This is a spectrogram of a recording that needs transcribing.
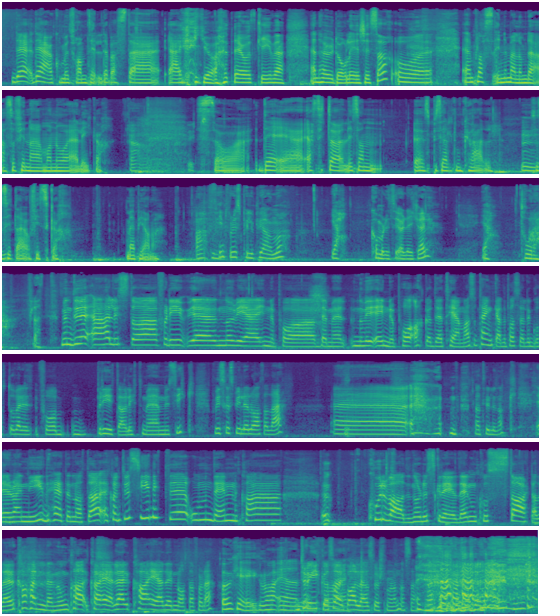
det, det jeg har kommet fram til. Det beste jeg gjør, det er å skrive en haug dårlige skisser, og en plass innimellom der så finner man noe jeg liker. Ja. Så det er Jeg sitter litt sånn eh, spesielt om kvelden, mm. så sitter jeg og fisker med piano. Ah, fint, for du spiller piano. Ja. Kommer du til å gjøre det i kveld? Ja, tror det. Flott. Men du, jeg har lyst til å Fordi når vi er inne på det med Når vi er inne på akkurat det temaet, så tenker jeg det passer veldig godt å bare få bryte av litt med musikk. For vi skal spille låt av deg. Eh, naturlig nok. I Need heter den låta. Kan du si litt eh, om den? Hva, eh, hvor var du når du skrev den? Hvordan starta den? Hva handler den om? Hva, hva, er, eller, hva er den låta for deg? OK, hva er den Jeg trenger ikke å svare på alle spørsmålene. Altså.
